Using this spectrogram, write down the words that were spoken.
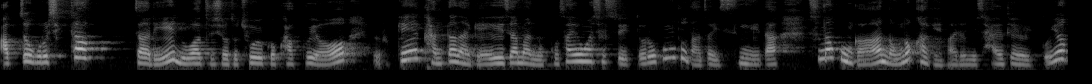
앞쪽으로 식탁 자리 놓아주셔도 좋을 것 같고요. 이렇게 간단하게 의자만 놓고 사용하실 수 있도록 홈도 나져 있습니다. 수납 공간 넉넉하게 마련이 잘 되어 있고요.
